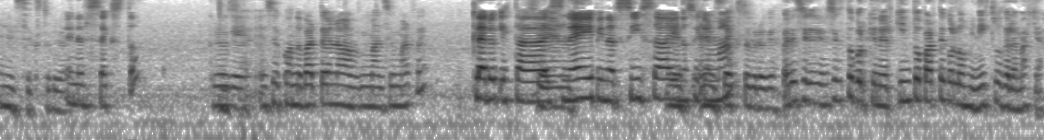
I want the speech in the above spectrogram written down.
En el sexto, creo. ¿En el sexto? Creo que ese es cuando parte en la mansión Malfoy. Claro que está Sí, en el- Snape y Narcisa y en no sé en qué el más. sexto, creo que. Parece que es el sexto porque en el quinto parte con los ministros de la magia.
